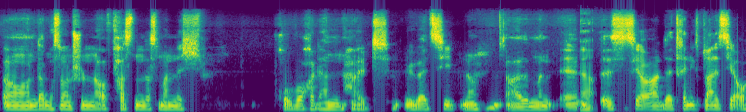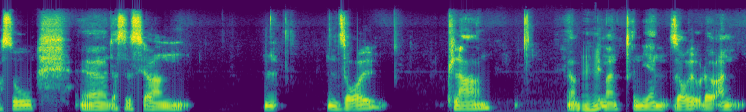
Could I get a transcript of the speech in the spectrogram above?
Und da muss man schon aufpassen, dass man nicht pro Woche dann halt überzieht. Ne? Also man, äh, ja. ist ja, der Trainingsplan ist ja auch so, äh, das ist ja ein, ein Sollplan ja, mhm. wie man trainieren soll oder an,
